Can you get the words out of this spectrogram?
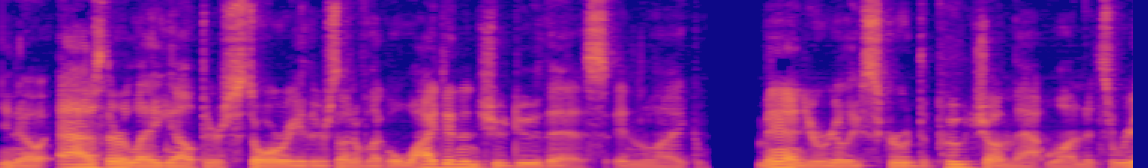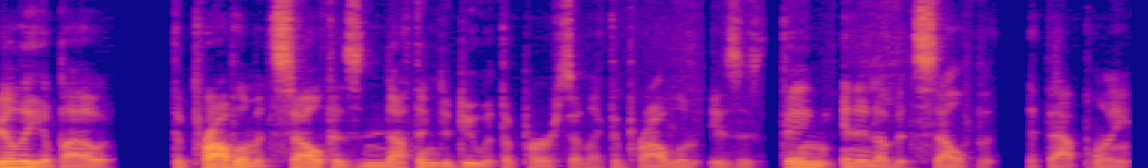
you know as they're laying out their story there's none of like well why didn't you do this? And like man you really screwed the pooch on that one. It's really about the problem itself has nothing to do with the person. Like the problem is a thing in and of itself at that point.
